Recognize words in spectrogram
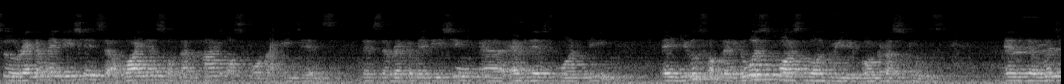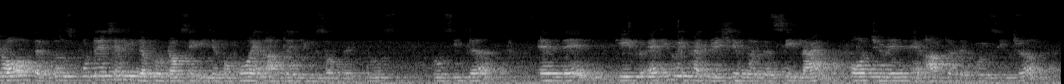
So recommendation is avoidance of the high osmolar agents. There's a recommendation uh, evidence 1B and use of the lowest possible radio contrast. And the withdrawal of the dose potentially nephrotoxic agent before and after use of the dose procedure. And then give adequate hydration with the saline before, during, and after the procedure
